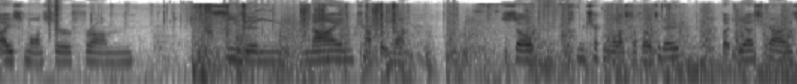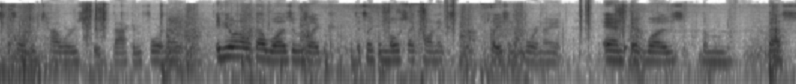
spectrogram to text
ice monster from season 9, chapter 1. So, just gonna be checking all that stuff out today. But yes, guys, Tilted Towers is back in Fortnite. If you don't know what that was, it was like, it's like the most iconic place in Fortnite. And it was the best,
